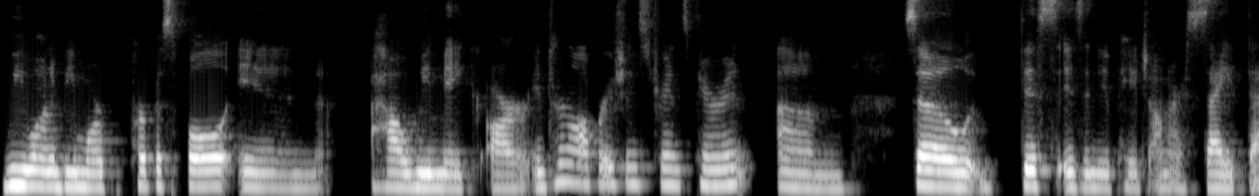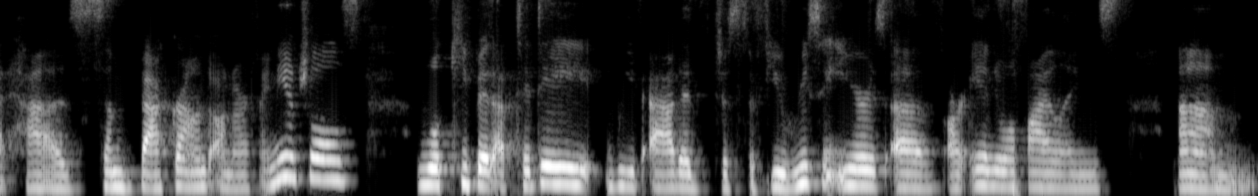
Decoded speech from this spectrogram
we want to be more purposeful in how we make our internal operations transparent. Um, so this is a new page on our site that has some background on our financials. We'll keep it up to date. We've added just a few recent years of our annual filings. Um,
